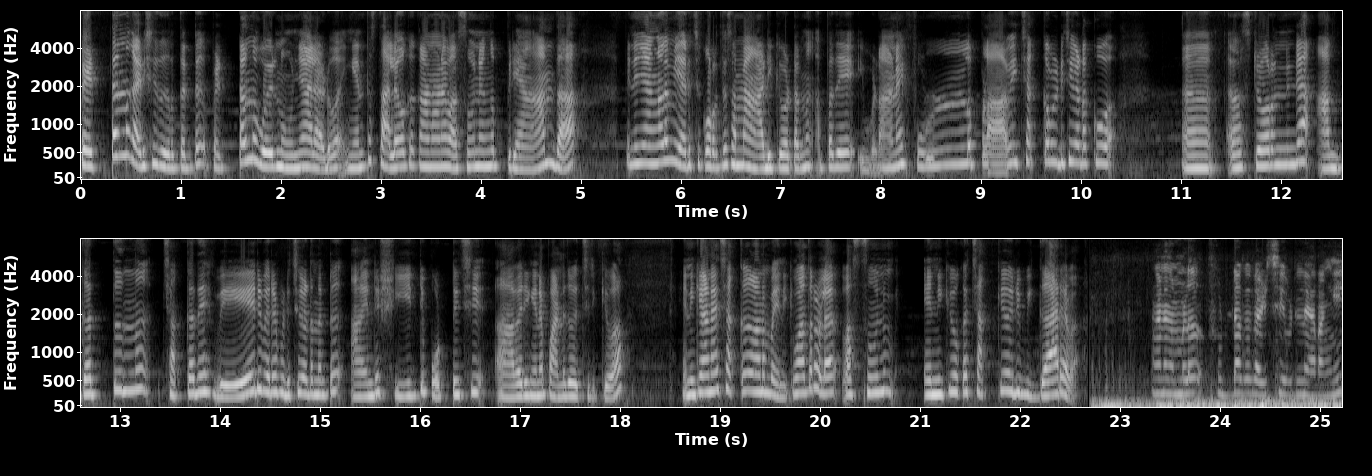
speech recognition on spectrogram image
പെട്ടെന്ന് കഴിച്ച് തീർത്തിട്ട് പെട്ടെന്ന് പോയി നൂഞ്ഞാലാടുക. ഇങ്ങനത്തെ സ്ഥലമൊക്കെ കാണുവാണെങ്കിൽ വസുവിന് അങ്ങ് പ്രാന്ത. പിന്നെ ഞങ്ങളും വിചാരിച്ച് കുറച്ച് സമയം ആടിക്കോട്ടെന്ന്. അപ്പോൾ ദേ ആണെങ്കിൽ ഫുള്ള് പ്ലാവി ചക്ക പിടിച്ച് കിടക്കുക റെസ്റ്റോറന്റിന്റെ അകത്തുനിന്ന് ചക്ക ദേ വേര് വരെ പിടിച്ച് കിടന്നിട്ട് അതിന്റെ ഷീറ്റ് പൊട്ടിച്ച് അവരിങ്ങനെ പണിത് വെച്ചിരിക്കുക എനിക്കാണെങ്കിൽ ചക്ക കാണുമ്പോൾ എനിക്ക് മാത്രമല്ല വസുവിനും എനിക്കും ഒക്കെ ചക്ക ഒരു വികാരമാണ് അങ്ങനെ നമ്മൾ ഫുഡൊക്കെ കഴിച്ച് ഇവിടെ നിന്ന് ഇറങ്ങി.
